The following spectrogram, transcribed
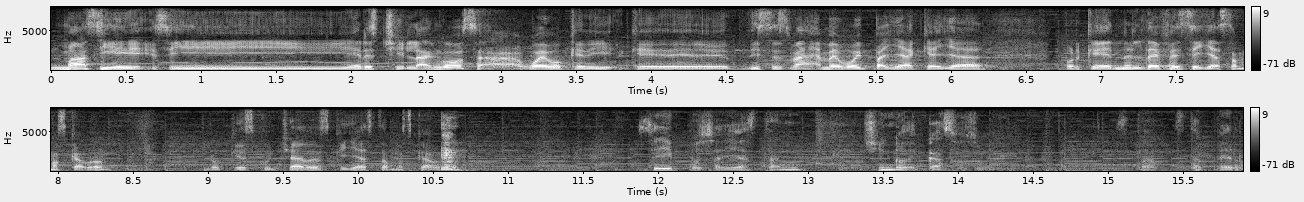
Más si, si eres chilango, o sea, huevo que, di- que dices, "Va, me voy para allá que allá, porque en el DF sí ya está más cabrón. Lo que he escuchado es que ya está más cabrón. Sí, pues allá están un chingo de casos, güey. Está, está perro.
